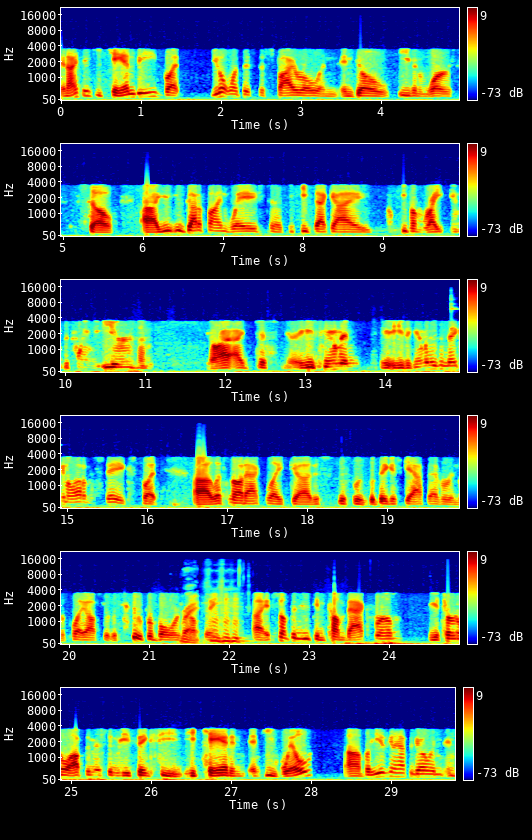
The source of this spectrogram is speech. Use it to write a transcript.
and I think he can be, but you don't want this to spiral and, and go even worse. So uh, you, you've got to find ways to, to keep that guy, keep him right in between the ears. And you know, I, I just you know, he's human. He's a human who's been making a lot of mistakes, but uh, let's not act like uh, this this was the biggest gap ever in the playoffs or the Super Bowl or right. something. uh, it's something you can come back from the eternal optimist in me thinks he he can and, and he will, uh, but he is going to have to go and, and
